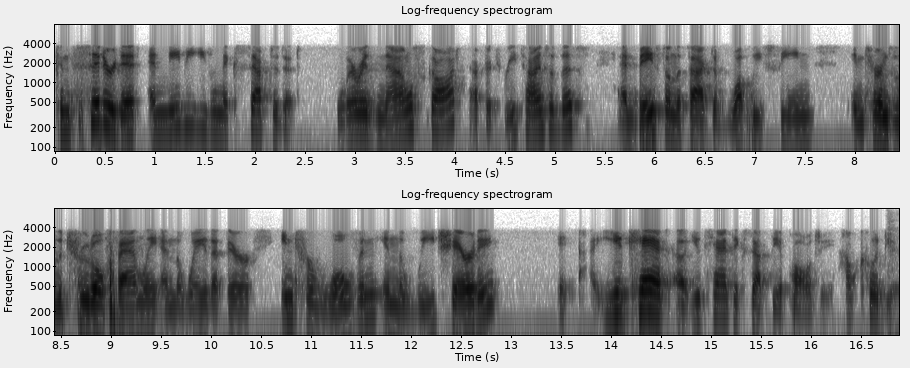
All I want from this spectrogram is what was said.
considered it, and maybe even accepted it. Whereas now, Scott, after three times of this, and based on the fact of what we've seen in terms of the Trudeau family and the way that they're interwoven in the We charity, you can't uh, you can't accept the apology. How could you?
